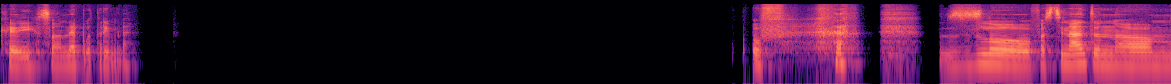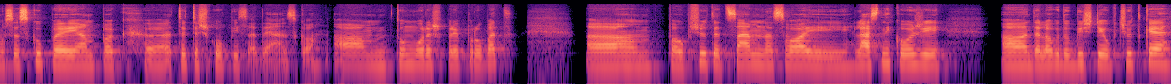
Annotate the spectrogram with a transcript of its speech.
ki so nepotrebne. Zelo fascinanten um, vse skupaj, ampak uh, to je težko opisati dejansko. Um, to moraš preprobati, um, pa občutiti sam na svoji lastni koži da lahko dobiš te občutke.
